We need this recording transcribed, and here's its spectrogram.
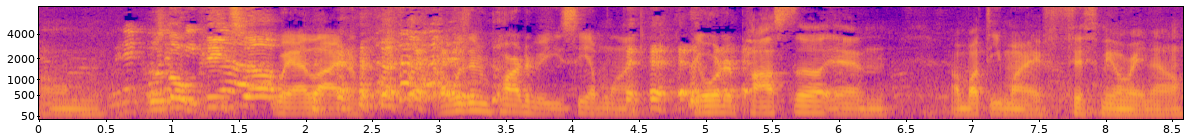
Um We didn't There's no pizza. wait I lied. I wasn't even part of it, you see I'm lying. They ordered pasta and I'm about to eat my fifth meal right now.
